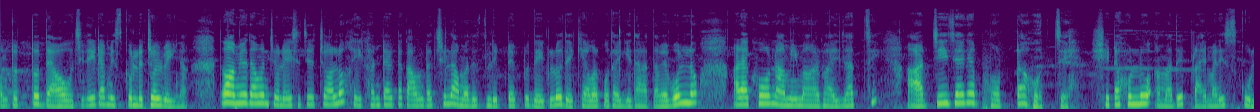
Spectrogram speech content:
অন্তত দেওয়া উচিত। এইটা মিস করলে চলবেই না। তো আমিও তেমন চলে এসেছি। চলো এইখানটা একটা কাউন্টার ছিল, আমাদের স্লিপটা একটু দেখল, দেখে আবার কোথায় গিয়ে দাঁড়াতে হবে বলল। আর এখন আমি মার ভাই যাচ্ছি। আর যেই জায়গায় ভোটটা হচ্ছে সেটা হলো আমাদের প্রাইমারি স্কুল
